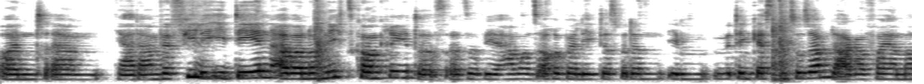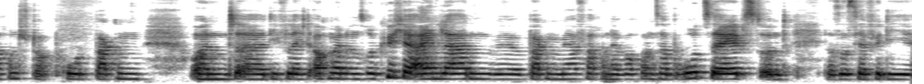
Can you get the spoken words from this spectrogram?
Und ähm, ja, da haben wir viele Ideen, aber noch nichts Konkretes. Also wir haben uns auch überlegt, dass wir dann eben mit den Gästen zusammen Lagerfeuer machen, Stockbrot backen und äh, die vielleicht auch mal in unsere Küche einladen. Wir backen mehrfach in der Woche unser Brot selbst und das ist ja für die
